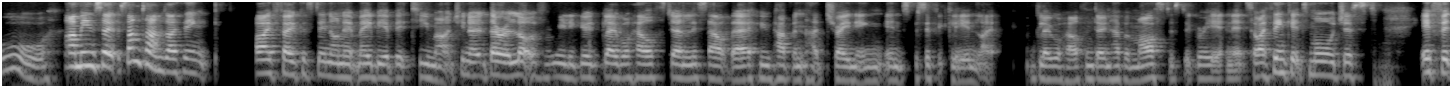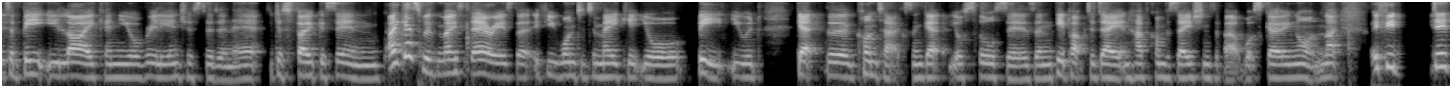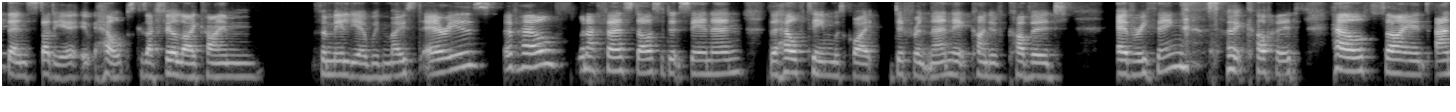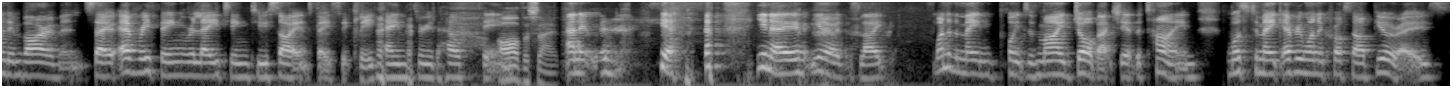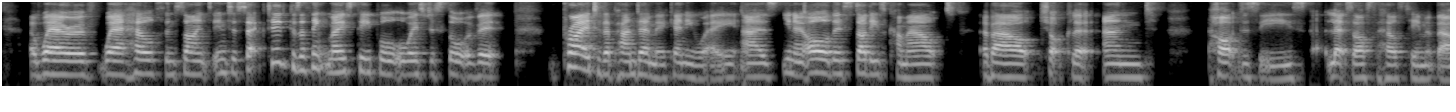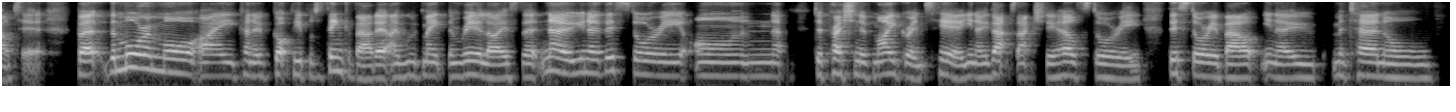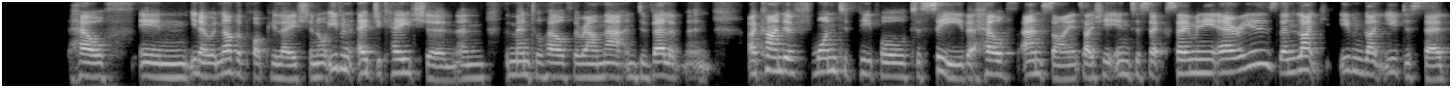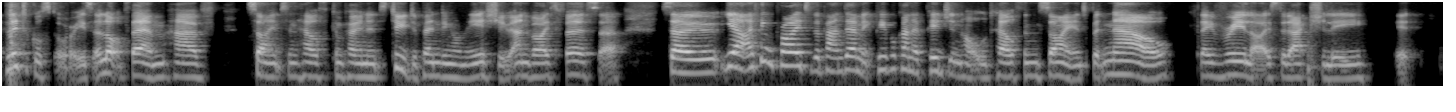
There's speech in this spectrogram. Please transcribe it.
Oh, I mean, so sometimes I think I focused in on it maybe a bit too much. You know, there are a lot of really good global health journalists out there who haven't had training in specifically in like global health and don't have a master's degree in it. So I think it's more just if it's a beat you like and you're really interested in it, just focus in. I guess with most areas that if you wanted to make it your beat, you would get the contacts and get your sources and keep up to date and have conversations about what's going on. Like if you did then study it, it helps because I feel like I'm familiar with most areas of health. When I first started at CNN, the health team was quite different then. It kind of covered everything. so it covered health, science, and environment. So everything relating to science basically came through the health team. All the science. And it was, yeah, you know, you know what it's like. One of the main points of my job actually at the time was to make everyone across our bureaus aware of where health and science intersected because I think most people always just thought of it prior to the pandemic anyway as you know oh this studies come out about chocolate and heart disease let's ask the health team about it. But the more and more i kind of got people to think about it i would make them realize that no you know this story on depression of migrants here you know that's actually a health story. This story about you know maternal health in you know another population or even education and the mental health around that and development. I kind of wanted people to see that health and science actually intersect so many areas. And like even like you just said political stories a lot of them have science and health components too depending on the issue and vice versa. So yeah i think prior to the pandemic people kind of pigeonholed health and science but now they've realized that actually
